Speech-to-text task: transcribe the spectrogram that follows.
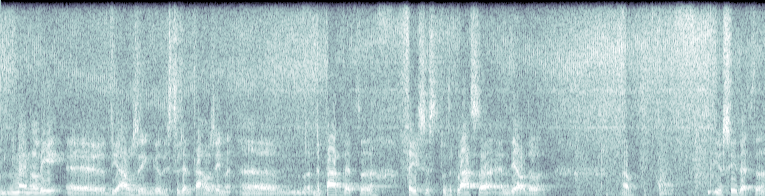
mainly uh, the housing, the student housing, uh, the part that uh, faces to the plaza and the other. you see that uh,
